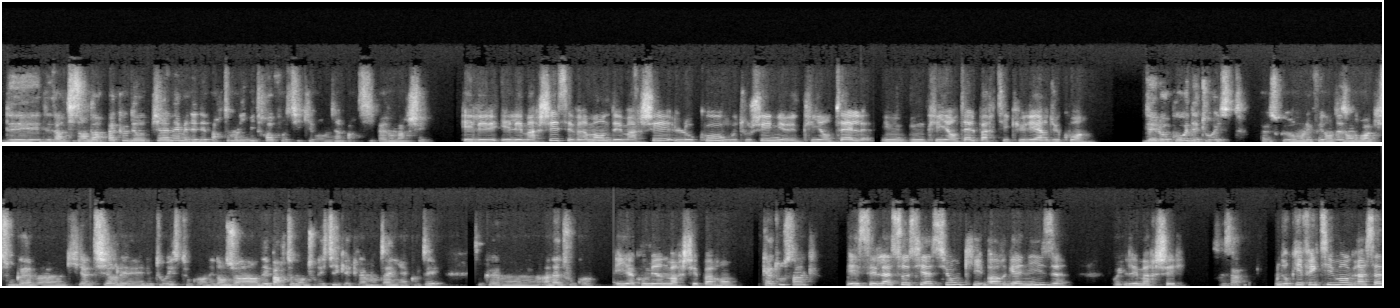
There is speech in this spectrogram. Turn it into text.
des, des artisans d'art, pas que des Hautes-Pyrénées, mais des départements limitrophes aussi qui vont venir participer à nos marchés. Et les, marchés, c'est vraiment des marchés locaux où vous touchez une clientèle, une clientèle particulière du coin. Des locaux, des touristes, parce qu'on les fait dans des endroits qui sont quand même euh, qui attirent les, les touristes. Quoi. On est dans un département touristique avec la montagne à côté, c'est quand même euh, un atout. Quoi. Il y a combien de marchés par an? Quatre ou cinq. Et c'est l'association qui organise oui. les marchés. C'est ça. Donc effectivement, grâce à,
